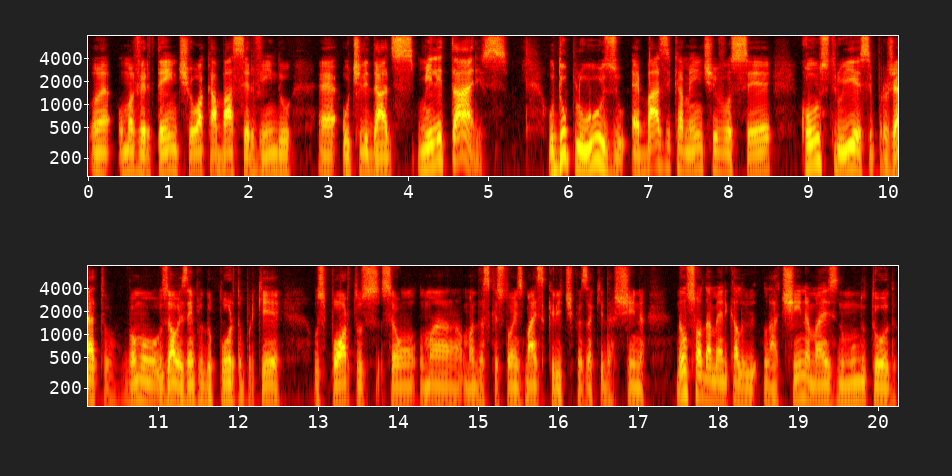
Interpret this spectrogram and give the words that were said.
uh, uma vertente ou acabar servindo uh, utilidades militares. O duplo uso é basicamente você construir esse projeto. Vamos usar o exemplo do porto, porque os portos são uma, uma das questões mais críticas aqui da China não só da América Latina, mas no mundo todo.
